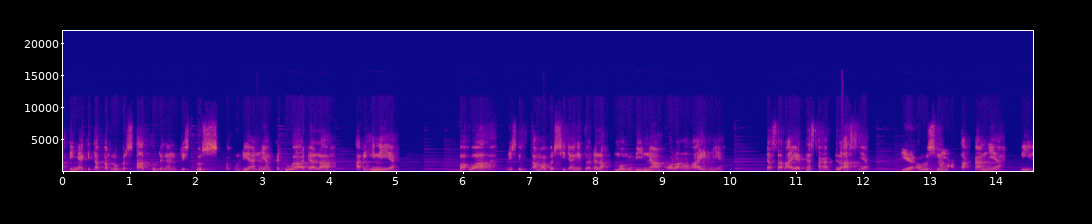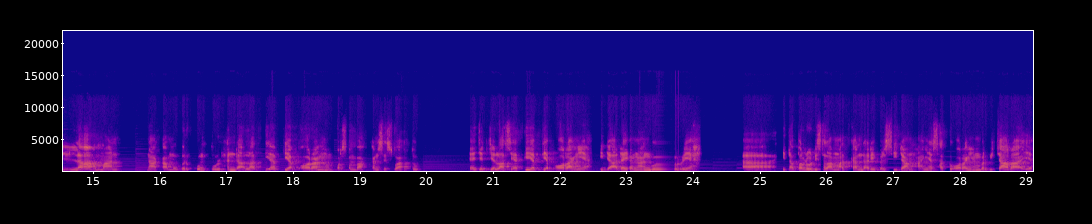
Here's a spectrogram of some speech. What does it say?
artinya kita perlu bersatu dengan Kristus. Kemudian yang kedua adalah hari ini ya, bahwa prinsip utama bersidang itu adalah membina orang lain ya. Dasar ayatnya sangat jelas ya. Yeah. Paulus mengatakan ya, bila man mana kamu berkumpul, hendaklah tiap-tiap orang mempersembahkan sesuatu. Ya, jadi jelas ya, tiap-tiap orang ya, tidak ada yang nganggur ya. Uh, kita perlu diselamatkan dari bersidang hanya satu orang yang berbicara ya.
